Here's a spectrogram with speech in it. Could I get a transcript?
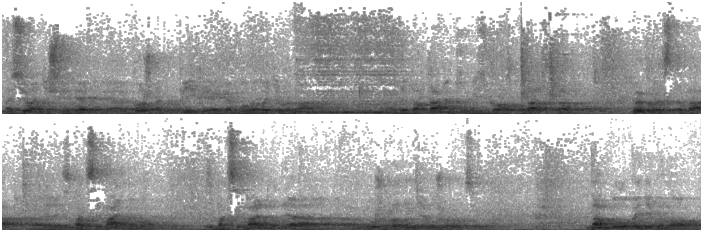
На сьогоднішній день е, кожна копійка, яка була виділена е, департаменту міського господарства, використана е, з максимально, з максимально для Ужгорода, для ужгородців. Нам було виділено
